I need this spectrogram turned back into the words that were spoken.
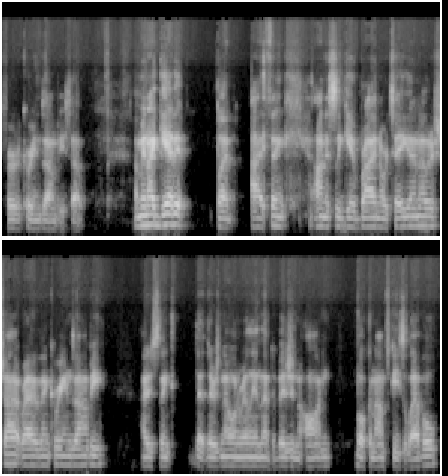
for Korean Zombie. So, I mean, I get it, but I think honestly, give Brian Ortega another shot rather than Korean Zombie. I just think that there's no one really in that division on Volkanovski's level.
